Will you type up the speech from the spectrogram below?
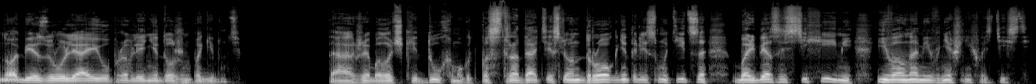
но без руля и управления должен погибнуть. Также оболочки духа могут пострадать, если он дрогнет или смутится в борьбе со стихиями и волнами внешних воздействий.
